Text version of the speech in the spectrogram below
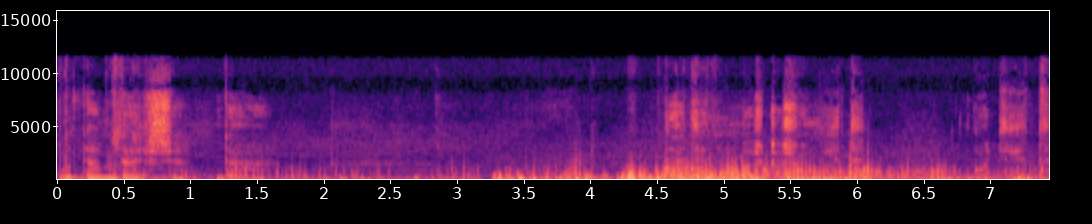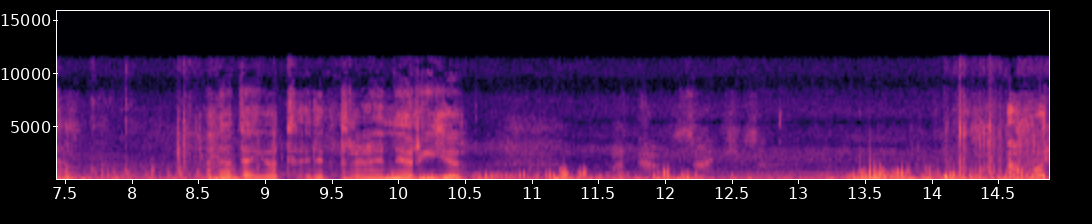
Вот там дальше, да. Плотина немножко шумит, гудит. Она дает электроэнергию. А вот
